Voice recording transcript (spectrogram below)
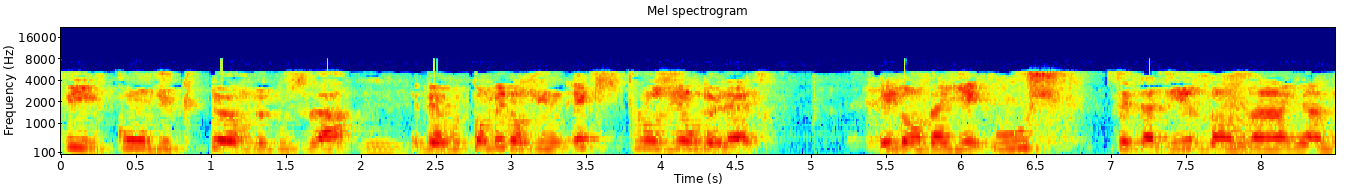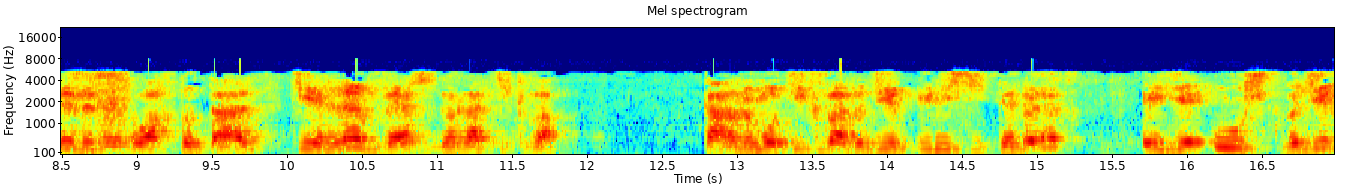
fil conducteur de tout cela, eh bien vous tombez dans une explosion de l'être et dans un yéhouch, c'est-à-dire dans un, un désespoir total qui est l'inverse de la tikva. Car le mot tikva veut dire unicité de l'être et yéhouch veut dire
